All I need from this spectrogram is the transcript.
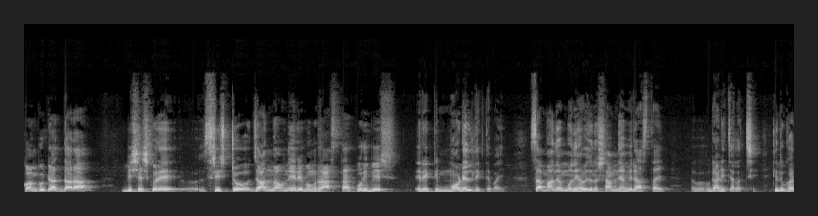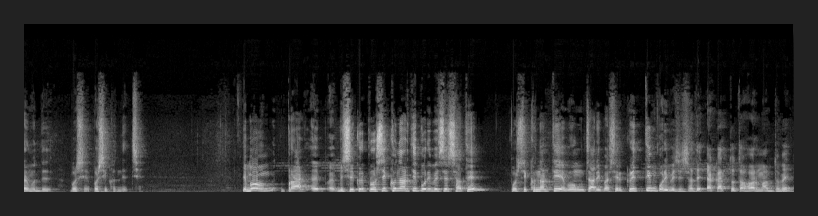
কম্পিউটার দ্বারা বিশেষ করে সৃষ্ট যানবাহনের এবং রাস্তার পরিবেশ এর একটি মডেল দেখতে পাই। সা- মানে মনে হবে যেন সামনে আমি রাস্তায় গাড়ি চালাচ্ছি, কিন্তু ঘরের মধ্যে বসে প্রশিক্ষণ নিচ্ছে। এবং বিশেষ করে প্রশিক্ষণার্থী পরিবেশের সাথে, প্রশিক্ষণার্থী এবং চারিপাশের কৃত্রিম পরিবেশের সাথে একাত্মতা হওয়ার মাধ্যমে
